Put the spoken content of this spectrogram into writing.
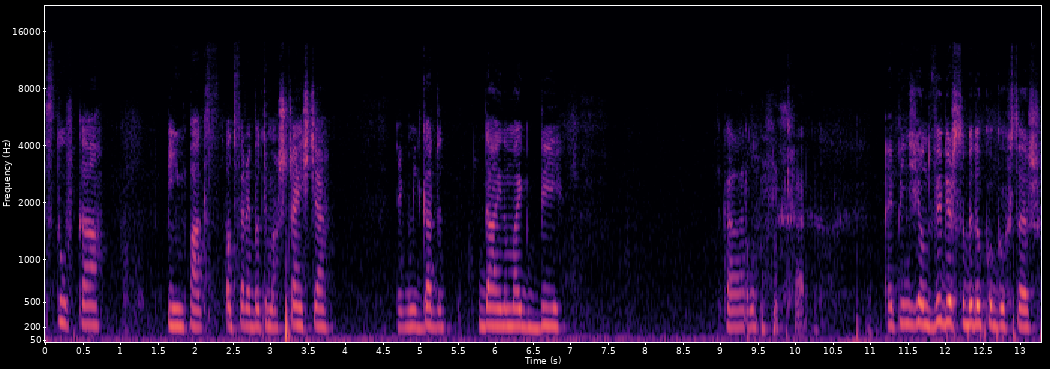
Stówka. Pimpax. Otwieraj, bo ty masz szczęście. Jak mi gadżet Dynamite B. Karl. Karel. Ej, 50, wybierz sobie do kogo chcesz.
